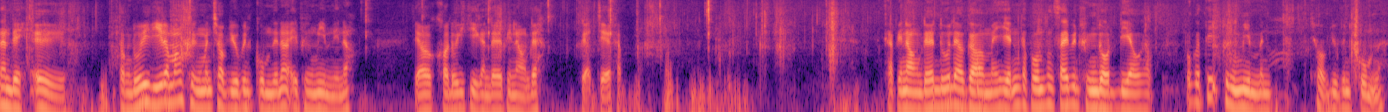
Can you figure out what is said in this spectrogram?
นั่นเด้เออต้องดูดีๆแล้วมั้งผึ่งมันชอบอยู่เป็นกลุ่มเลยเนาะไอ้ผึ่งมิมนี่เนาะเดี๋ยวขอดูอีกทีกันเด้อพี่น้องเด้อเผื่อเจอครับ ครับพี่น้องเดินดูแล้วก็ไม่เห็นครับผมสงสัยเป็นผึ่งโดดเดียวครับ ปกติผึ่งมิมมันชอบอยู่เป็นกลุ่มนะ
